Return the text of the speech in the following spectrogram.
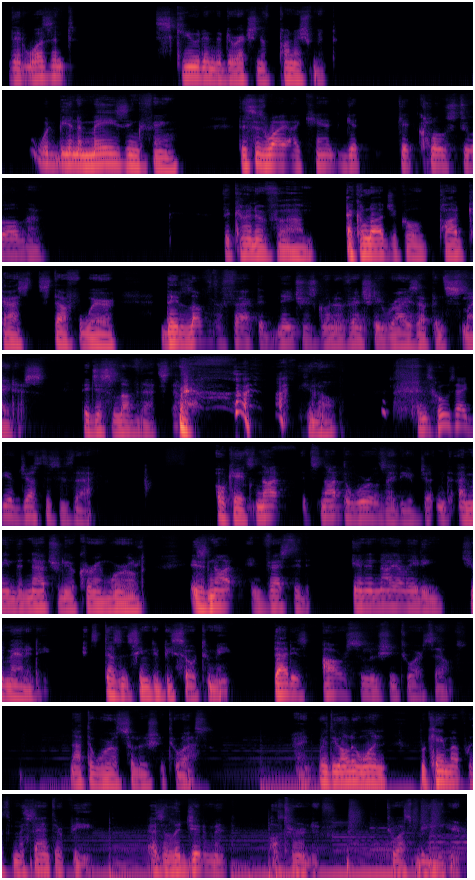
that wasn't skewed in the direction of punishment would be an amazing thing. This is why I can't get get close to all the the kind of um, ecological podcast stuff where they love the fact that nature's going to eventually rise up and smite us. They just love that stuff, you know. And whose idea of justice is that? Okay, it's not. It's not the world's idea of justice. I mean, the naturally occurring world is not invested in annihilating humanity. It doesn't seem to be so to me. That is our solution to ourselves, not the world's solution to us. Right? We're the only one who came up with misanthropy as a legitimate alternative to us being here.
